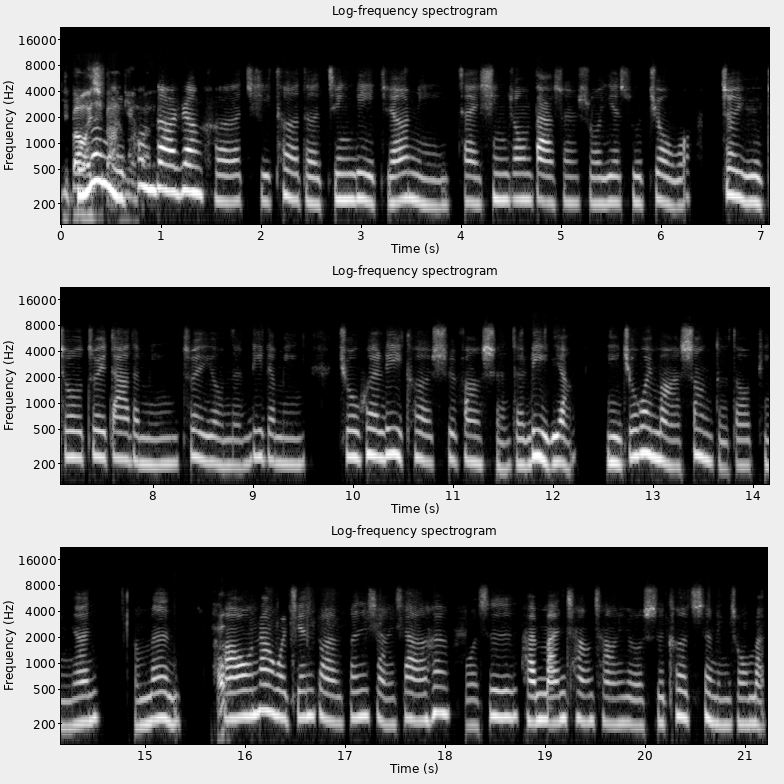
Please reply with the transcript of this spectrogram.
你帮我一起把它念完。无论你碰到任何奇特的经历，只要你在心中大声说“耶稣救我”，这宇宙最大的名、最有能力的名，就会立刻释放神的力量，你就会马上得到平安。阿门。好，那我简短分享一下，哼，我是还蛮常常有时刻圣灵充满，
